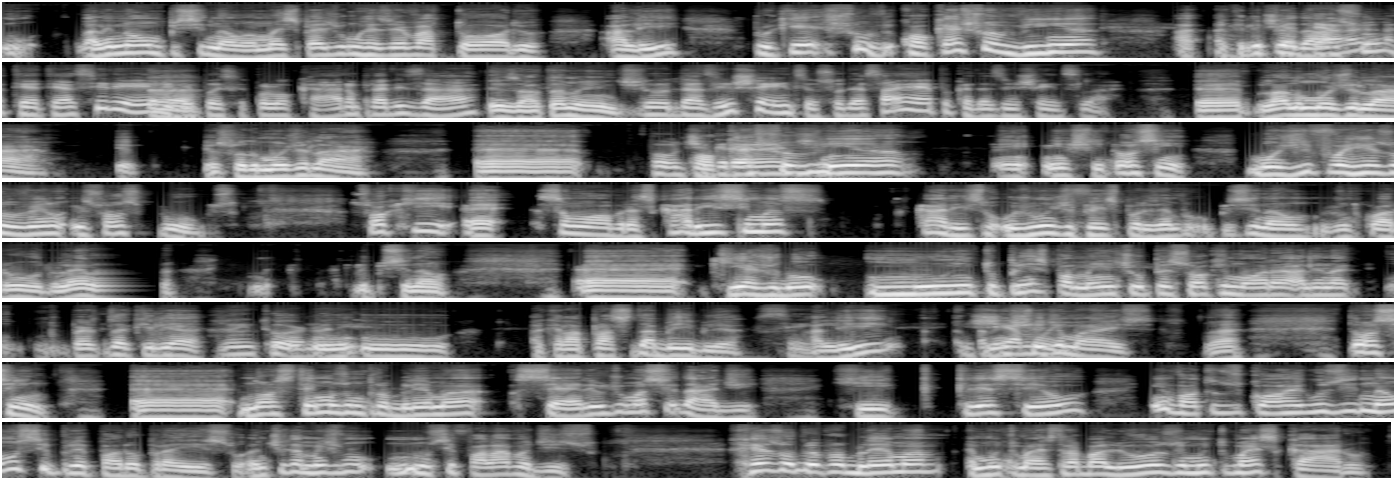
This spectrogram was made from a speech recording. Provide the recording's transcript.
um ali não é um piscinão, é uma espécie de um reservatório ali, porque chove qualquer chuvinha, a aquele Tinha até pedaço a tem até a sirene É. depois que colocaram para avisar Exatamente. do das enchentes, eu sou dessa época das enchentes lá. Eh, lá no Mongilar, eu sou do Mongilar, eh, Ponte qualquer Grande. chuvinha en enchia. Então assim, Mogi foi resolvendo isso aos poucos. Só que, eh, são obras caríssimas, caríssimas. O Junge fez, por exemplo, o piscinão, junto com o Haroldo, lembra? Aquele piscinão, eh, que ajudou muito, principalmente o pessoal que mora ali na perto daquele No entorno o o aquela Praça da Bíblia. Sim. Ali Enchia enchia demais, né. Então assim, eh, nós temos um problema sério de uma cidade que cresceu em volta dos córregos e não se preparou para isso. Antigamente não não se falava disso. Resolver o problema é muito mais trabalhoso e muito mais caro.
